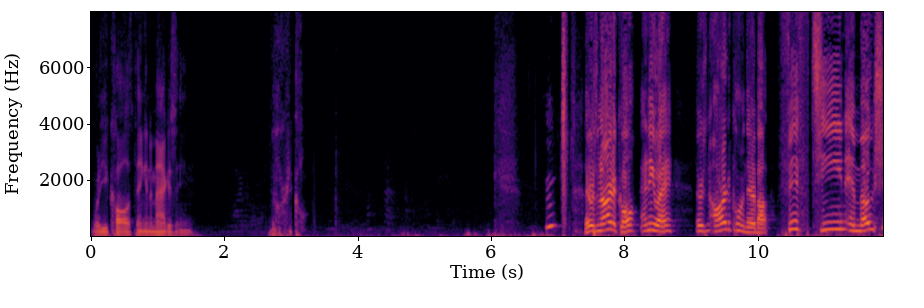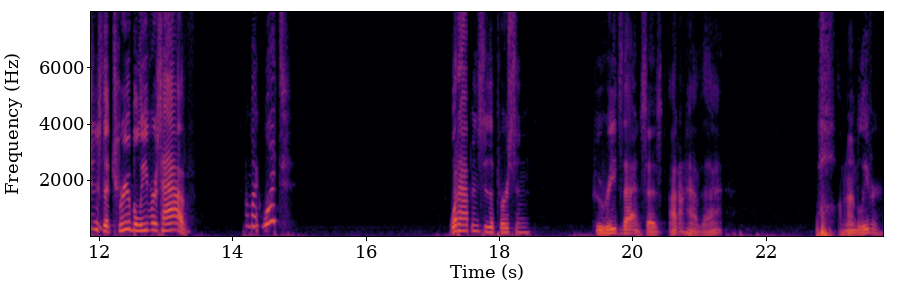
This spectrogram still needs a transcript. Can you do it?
what do you call a thing in a magazine? Article. There was an article. Anyway, there's an article in there about 15 emotions that true believers have. I'm like, what? What happens to the person who reads that and says, I don't have that? I'm an unbeliever.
